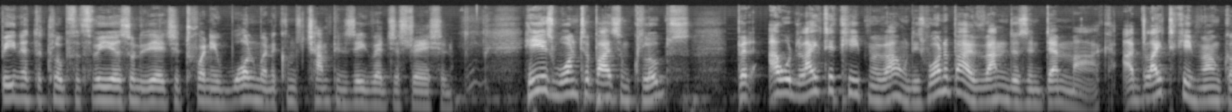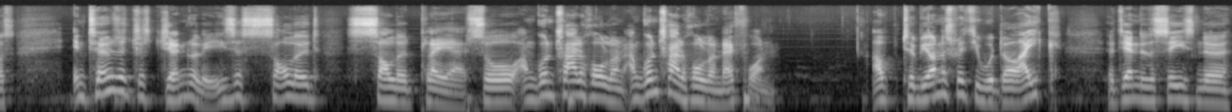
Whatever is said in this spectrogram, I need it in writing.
being at the club for three years under the age of 21 when it comes to Champions League registration. He is wanted by some clubs, but I would like to keep him around. He's wanted by Randers in Denmark. I'd like to keep him around because in terms of just generally, he's a solid, solid player. So I'm going to try to hold on. I'm going to try to hold on F1. I, to be honest with you, would like at the end of the season to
